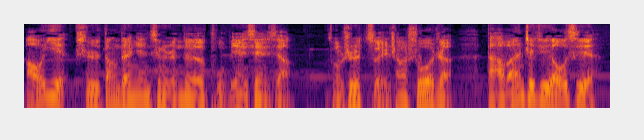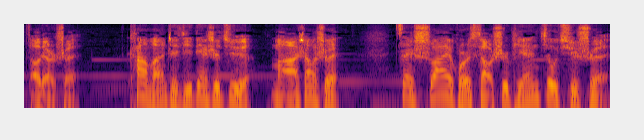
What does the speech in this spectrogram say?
熬夜是当代年轻人的普遍现象，总是嘴上说着打完这局游戏早点睡，看完这集电视剧马上睡，再刷一会儿小视频就去睡。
